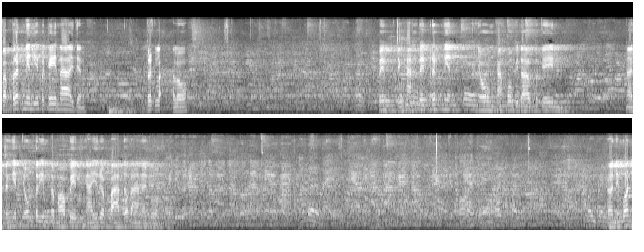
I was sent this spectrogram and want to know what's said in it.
បើព្រឹកមានគេប្រកេនហើយទៀតព្រឹកឡាអាឡូពេលចង្ហាន់ពេលព្រឹកមានញោមខាងបូពីដើមប្រកេនណាអញ្ចឹងញាតិញោមត្រៀមតែមកពេលថ្ងៃរឹបបានទៅបានហើយបងបែបអឺនិមន្ត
